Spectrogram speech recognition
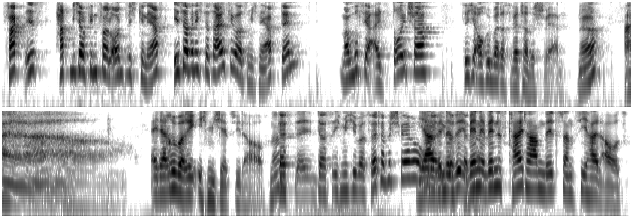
Fakt ist, hat mich auf jeden Fall ordentlich genervt. Ist aber nicht das Einzige, was mich nervt, denn man muss ja als Deutscher sich auch über das Wetter beschweren. Ne? Ah. Ey, darüber reg ich mich jetzt wieder auf, ne? Dass, äh, dass ich mich über das Wetter beschwere? Ja, wenn du, wenn, wenn du es kalt haben willst, dann zieh halt aus.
